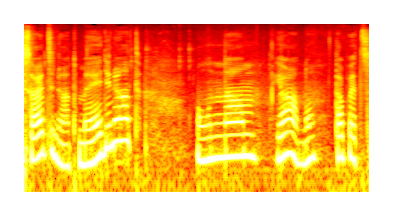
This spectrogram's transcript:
es aicinātu mēģināt, un jā, nu, tāpēc,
